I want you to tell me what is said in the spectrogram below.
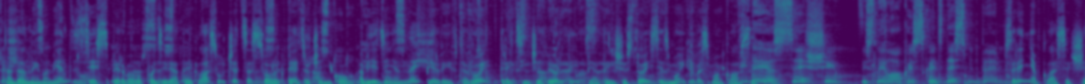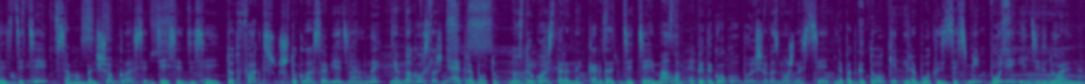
На данный момент здесь с 1 по 9 класс учатся 45 учеников. Объединены 1 и 2, 3 и 4, 5 и 6, 7 jau esmu klāts. Vidējais seši и 8 классы. В среднем в классе 6 детей, в самом большом классе 10 детей. Тот факт, что классы объединены, немного усложняет работу. Но с другой стороны, когда детей мало, у педагогов больше возможностей для подготовки и работы с детьми более индивидуально.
